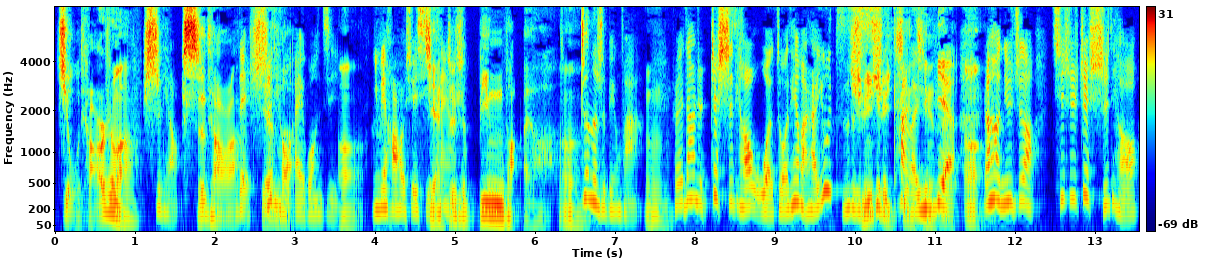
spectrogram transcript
九条是吗？十条，十条啊，对，十条哀光记，啊，你没好好学习，简直是兵法呀，嗯真的是兵法。嗯，所以当时这十条，我昨天晚上又仔仔细细的看了一遍，嗯，然后你就知道，其实这十条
